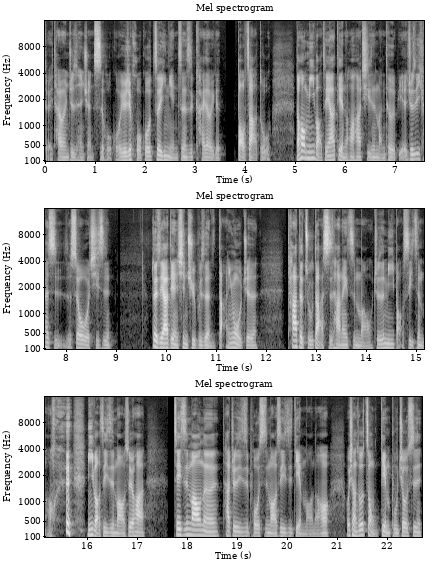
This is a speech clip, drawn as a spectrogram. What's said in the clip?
对，台湾就是很喜欢吃火锅，尤其火锅这一年真的是开到一个爆炸多。然后咪宝这家店的话，它其实蛮特别的。就是一开始的时候，我其实对这家店兴趣不是很大，因为我觉得它的主打是它那只猫，就是咪宝是一只猫，咪宝是一只猫，所以话这只猫呢，它就是一只波斯猫，是一只电猫。然后我想说，这种店不就是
